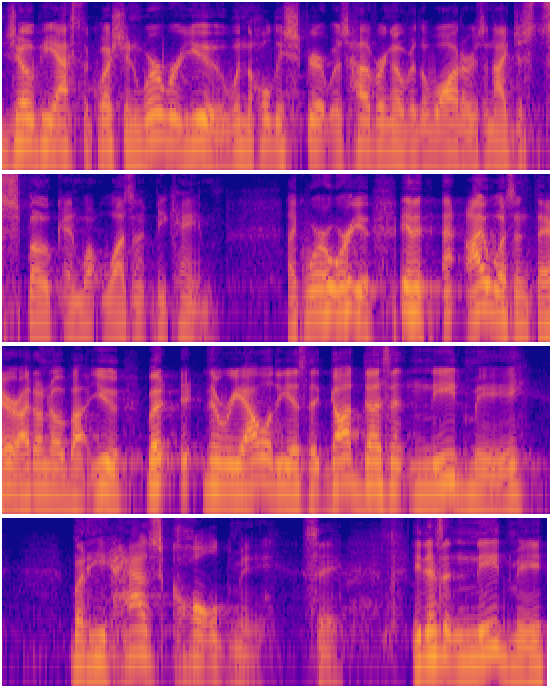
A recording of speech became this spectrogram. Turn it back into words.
Job, he asked the question, Where were you when the Holy Spirit was hovering over the waters and I just spoke and what wasn't became? Like, where were you? I wasn't there. I don't know about you. But the reality is that God doesn't need me, but He has called me. See? He doesn't need me,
